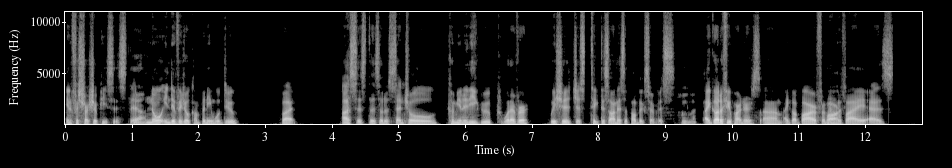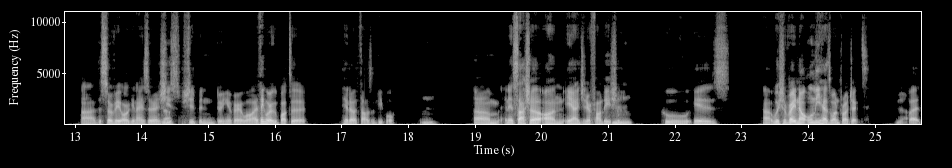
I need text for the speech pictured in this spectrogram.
infrastructure pieces that Yeah. no individual company will do. But us as the sort of central community group, whatever, we should just take this on as a public service. Absolutely. I got a few partners. Um, I got Barr from Bar. Amplify as uh, the survey organizer, and Yeah. she's she's been doing it very well. I think we're about to hit a thousand people. Mm. Um, and then Sasha on AI Engineer Foundation, Mhm. who is uh, which right now only has one project. Yeah. But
